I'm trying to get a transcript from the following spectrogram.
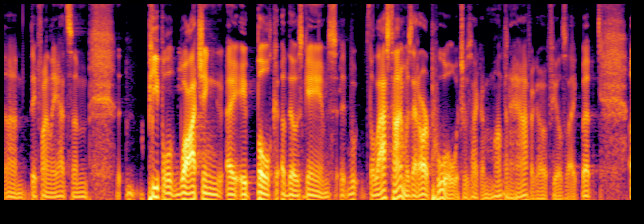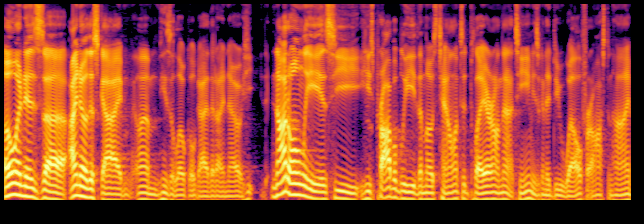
um, they finally had some people watching a, a, bulk of those games. The last time was at our pool, which was like a month and a half ago. It feels like. But Owen is uh, I know this guy. Um, he's a local guy that I know. He not only is he he's probably the most talented player on that team. He's going to do well for Austin High,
